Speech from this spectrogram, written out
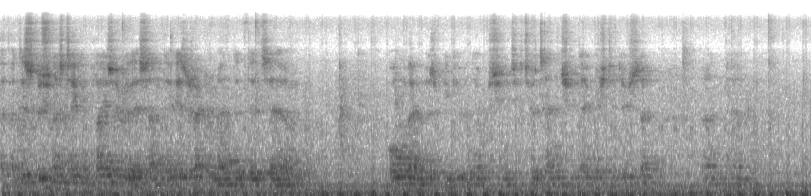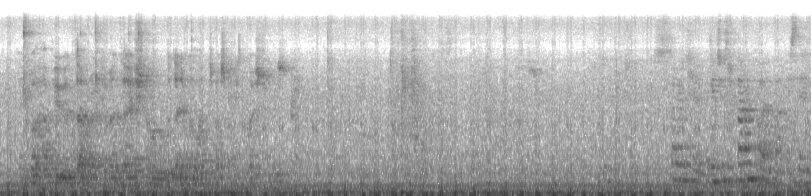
A, a discussion has taken place over this and it is recommended that um, all members be given the opportunity to attend should they wish to do so. And um, if we're happy with that recommendation or would anyone like to ask any questions? Sorry, Chair, can we just clarify that? You're saying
